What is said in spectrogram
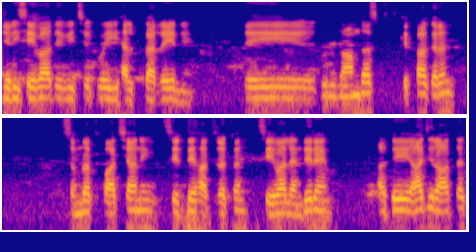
ਜਿਹੜੀ ਸੇਵਾ ਦੇ ਵਿੱਚ ਕੋਈ ਹੈਲਪ ਕਰ ਰਹੇ ਨੇ। ਤੇ ਗੁਰੂ ਰਾਮਦਾਸ ਕਿਰਪਾ ਕਰਨ, ਸਮਰੱਥ ਪਾਤਸ਼ਾਹ ਨੇ ਸਿਰ ਤੇ ਹੱਥ ਰੱਖਣ, ਸੇਵਾ ਲੈਂਦੇ ਰਹਿਣ ਅਤੇ ਅੱਜ ਰਾਤ ਤੱਕ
